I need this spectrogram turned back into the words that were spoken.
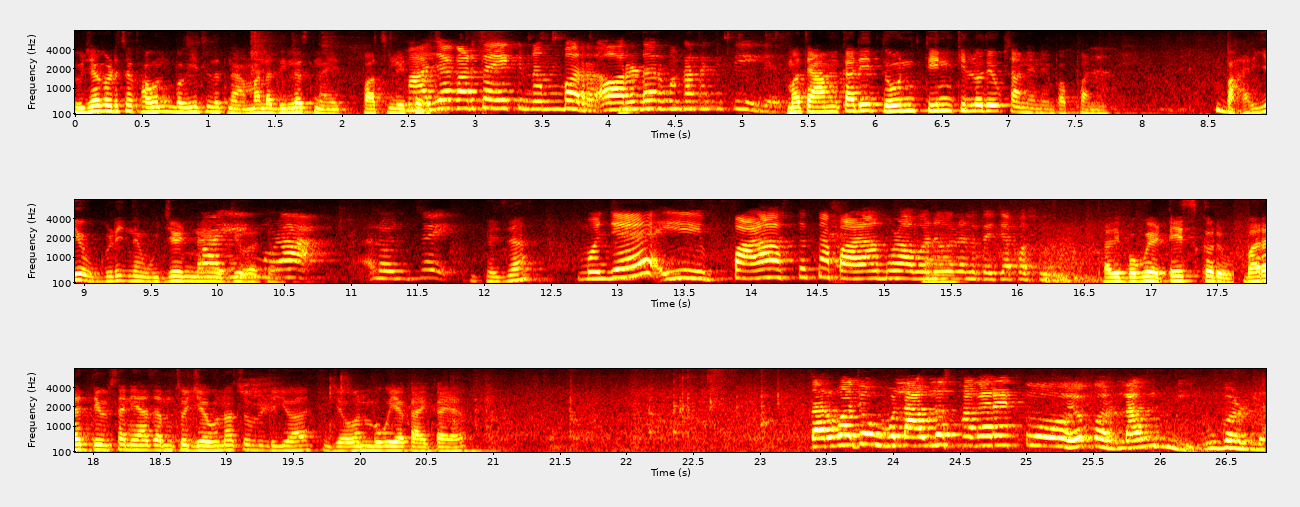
तुझ्याकडचं खाऊन बघितलंच ना आम्हाला दिलंच नाही पाच लिटर माझ्याकडचा एक नंबर ऑर्डर मग आता किती येईल? मग ते आमका दोन तीन किलो देऊ सांगे नाही पप्पाने. भारी आहे उघडीच नाही उजेड नाही बाई अजिबात. मुळा. खायचा? म्हणजे ही पाळा असतात ना पाळा मुळा बनवलेला त्याच्यापासून. आधी बघूया टेस्ट करू. बऱ्याच दिवसांनी आज आमचं जेवणाचं व्हिडिओ आहे. जेवण बघूया काय काय आहे. दरवाजा उघ- लावलंच पगार तो. हे कर लावून घे. उघडलं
